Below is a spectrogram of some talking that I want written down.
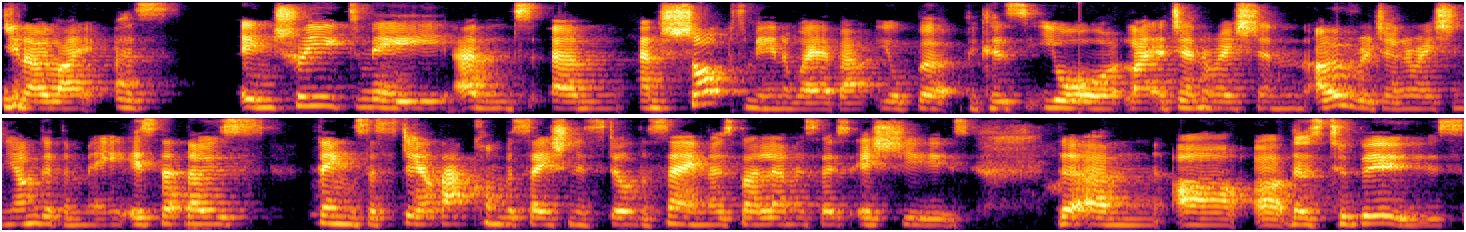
you know, like has intrigued me and um and shocked me in a way about your book because you're like a generation over a generation younger than me is that those things are still that conversation is still the same those dilemmas those issues that um are, are those taboos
